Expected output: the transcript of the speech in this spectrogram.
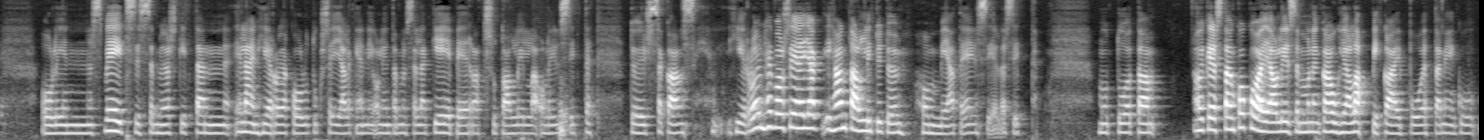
olin Sveitsissä myöskin tämän eläinhierojakoulutuksen jälkeen, niin olin tämmöisellä GP-ratsutallilla, olin sitten töissä kanssa. Hieroin hevosia ja ihan tallitytön hommia tein siellä sitten. Mutta tuota, oikeastaan koko ajan oli semmoinen kauhea lappikaipu, että niin kuin,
